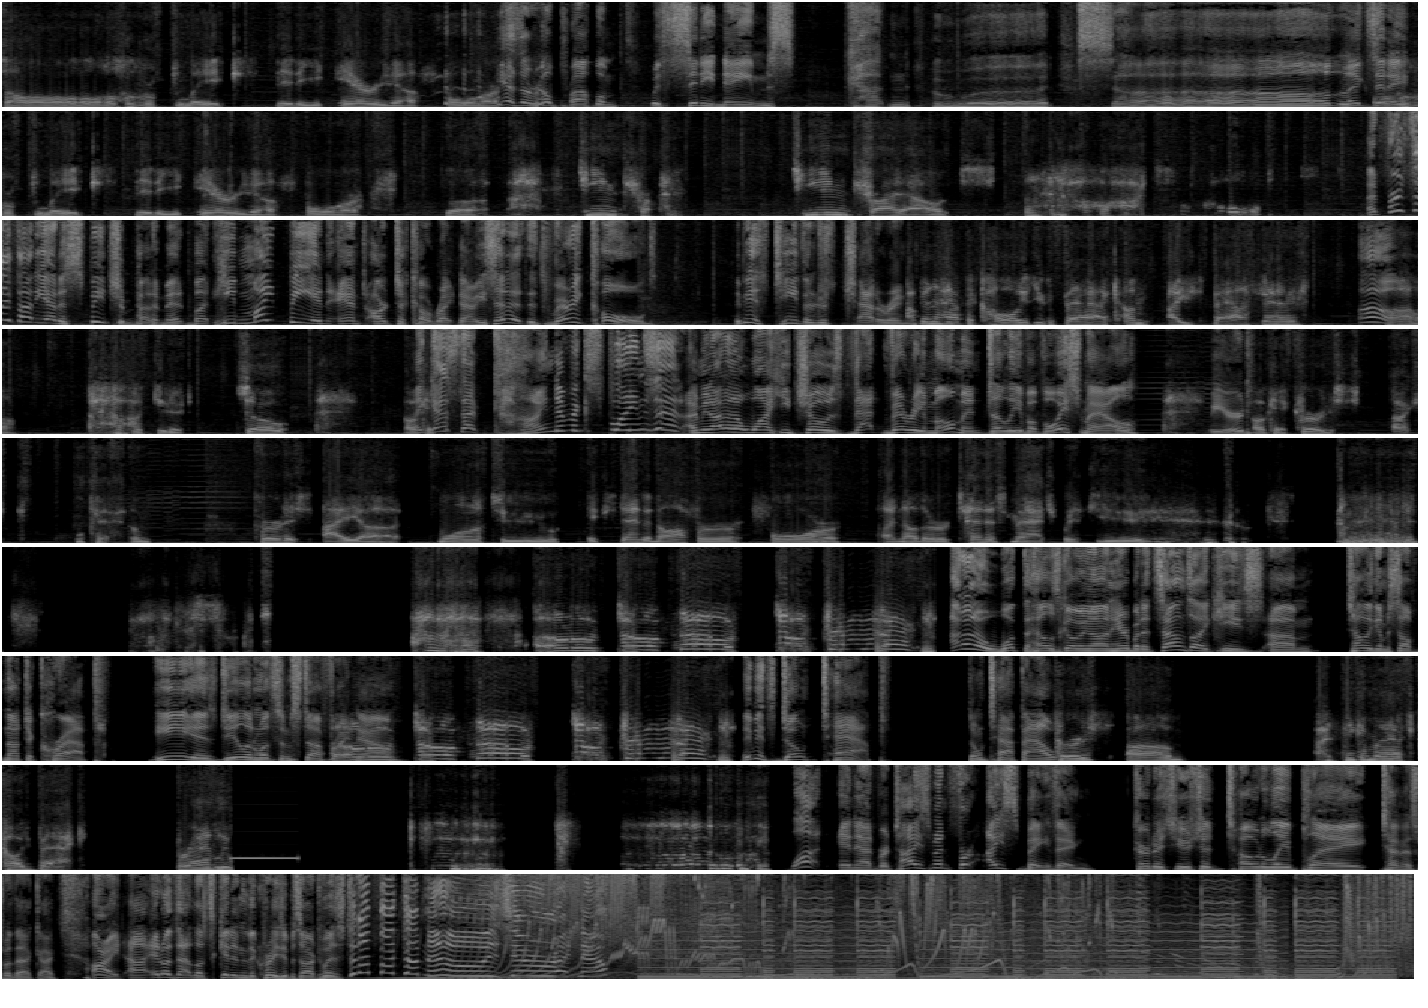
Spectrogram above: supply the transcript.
Salt Lake City area for He has a real problem with city names. Cottonwood, Salt Lake City. Salt Lake City area for the team tri- team tryouts. Oh, it's so cold. At first, I thought he had a speech impediment, but he might be in Antarctica right now. He said it, it's very cold. Maybe his teeth are just chattering. I'm gonna have to call you back. I'm ice bathing. Oh. oh, dude. So, I guess that kind of explains it. I mean, I don't know why he chose that very moment to leave a voicemail. Weird. Okay, Curtis. Okay, okay. Um, Curtis, I uh, want to extend an offer for another tennis match with you. don't don't. I don't know what the hell's going on here, but it sounds like he's um, telling himself not to crap. He is dealing with some stuff right now. Don't don't. Maybe it's don't tap. Don't tap out. Curtis, um, I think I'm gonna have to call you back. Bradley. What an advertisement for ice bathing. Curtis, you should totally play tennis with that guy. All right, uh, and with that, let's get into the crazy, bizarre twist to the fucked up news right now.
